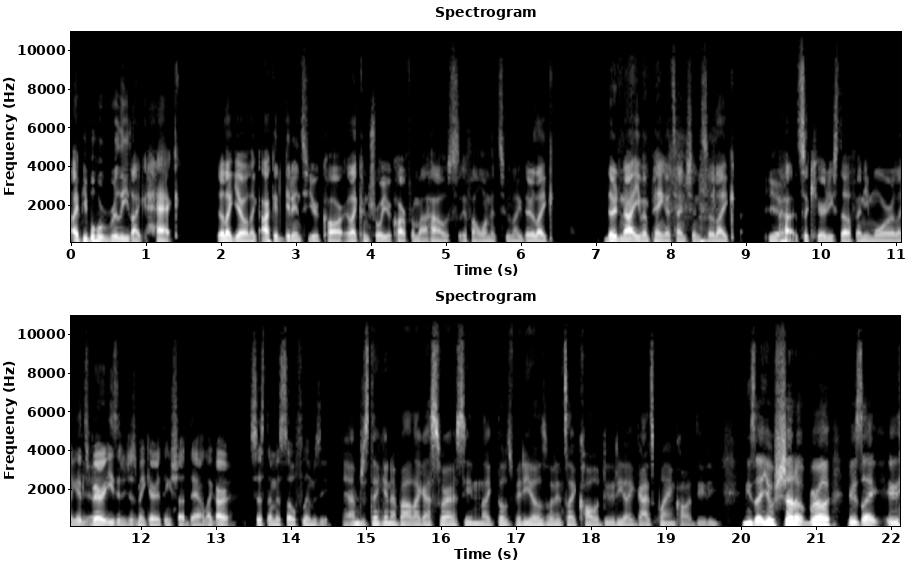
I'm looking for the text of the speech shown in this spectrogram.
like people who really like hack they're like yo like i could get into your car like control your car from my house if i wanted to like they're like they're not even paying attention to like Yeah. security stuff anymore. Like it's Yeah. very easy to just make everything shut down. Like Yeah. our system is so flimsy. Yeah, I'm just thinking about like I swear I've seen like those videos when it's like Call of Duty, like guys playing Call of Duty, and he's like, "Yo, shut up, bro." He's like,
